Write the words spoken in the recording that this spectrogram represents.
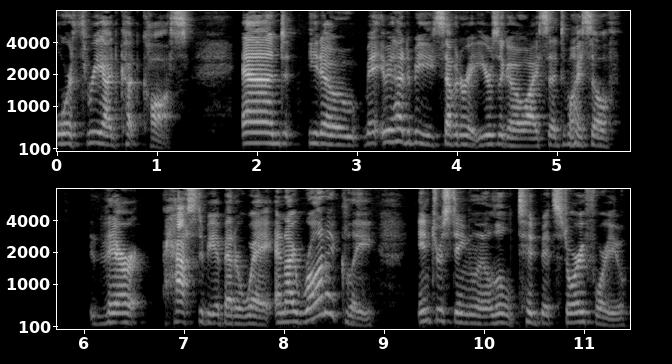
Or three, I'd cut costs. And, you know, it had to be seven or eight years ago, I said to myself, there has to be a better way. And ironically, interestingly, a little tidbit story for you.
